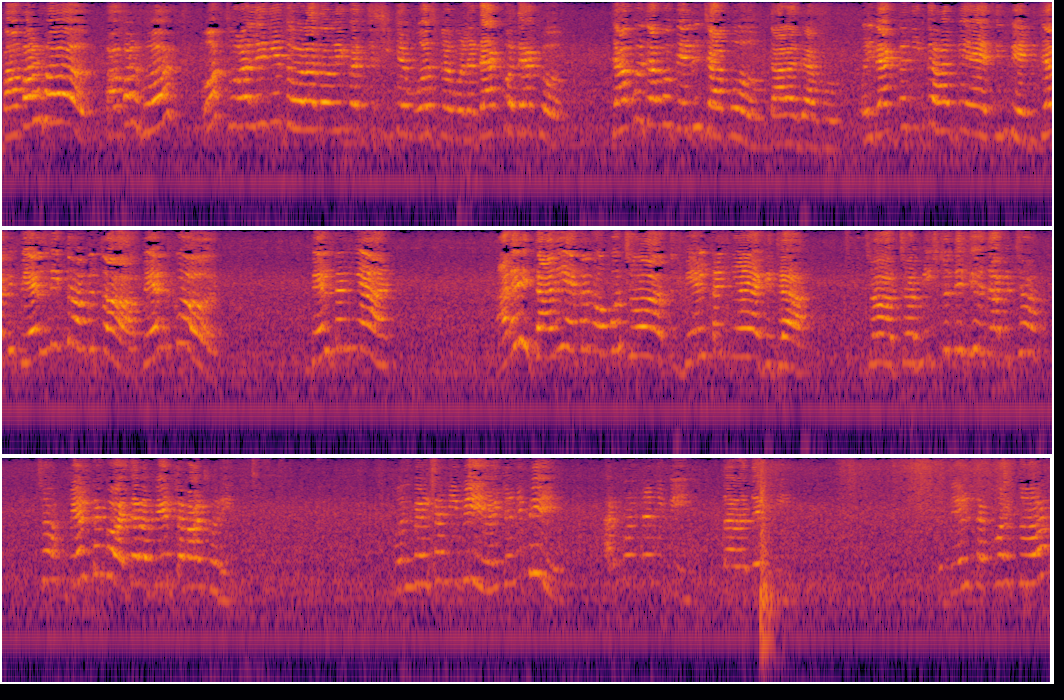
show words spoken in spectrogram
বাবার হোক বাবার হোক, ও তোয়ালে নিয়ে দৌড়াদৌড়ি করছে, সিটে বসবে বলে। দেখো দেখো। যাব যাব বেরু যাব, দাঁড়া যাব। ওই ব্যাগটা নিতে হবে, তুই বেরু যাবি? বেল নিতে হবে তো। বেল কই? বেলটা নিয়ে আয়। আরে, দাঁড়িয়ে, এটা নেব, চ। বেলটা নিয়ে আয় আগে, যা। চ চ, মিষ্টি দিদিও যাবে, চ চ। বেলটা কই? দাঁড়া, বেলটা বার করি। কোন বেলটা নিবি? ওইটা নিবি? আর কোনটা নিবি? দাঁড়া, দেখি। তো বেলটা কই তোর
